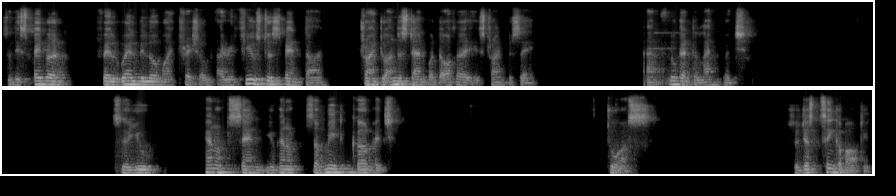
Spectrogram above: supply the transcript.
So this paper fell well below my threshold. I refused to spend time trying to understand what the author is trying to say. And look at the language. So you cannot send, you cannot submit garbage to us. So just think about it.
